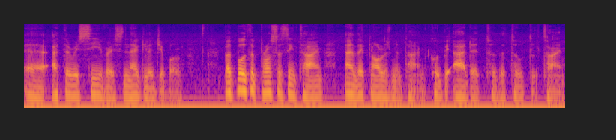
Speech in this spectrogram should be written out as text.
uh, at the receiver is negligible, but both the processing time and the acknowledgement time could be added to the total time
